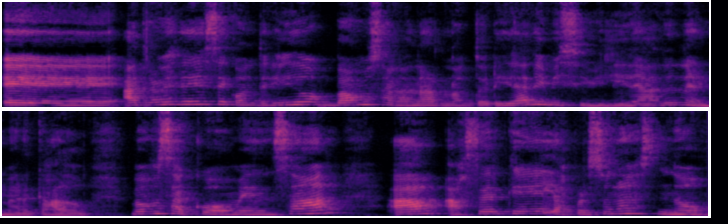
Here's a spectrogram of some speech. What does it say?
eh, a través de ese contenido vamos a ganar notoriedad y visibilidad en el mercado. Vamos a comenzar a hacer que las personas nos,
